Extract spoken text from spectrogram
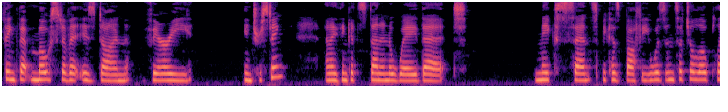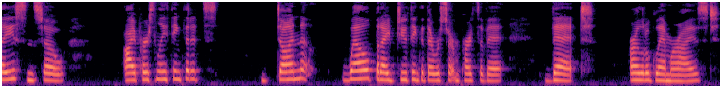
think that most of it is done very interesting. And I think it's done in a way that makes sense because Buffy was in such a low place. And so I personally think that it's done well, but I do think that there were certain parts of it that are a little glamorized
